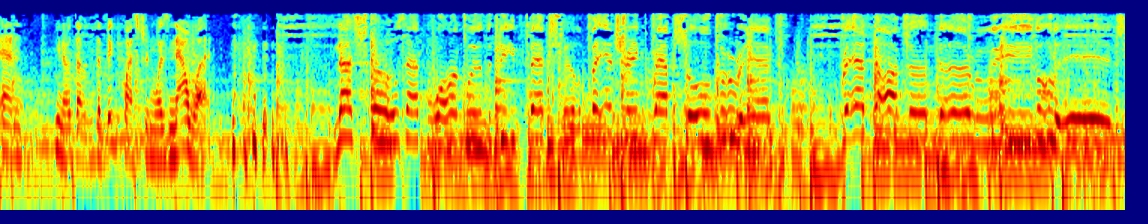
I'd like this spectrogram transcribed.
And, you know, the, the big question was now what? Nice girls that one with the defects, cellophane shrink wrap so correct. Red dots under illegal legs.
